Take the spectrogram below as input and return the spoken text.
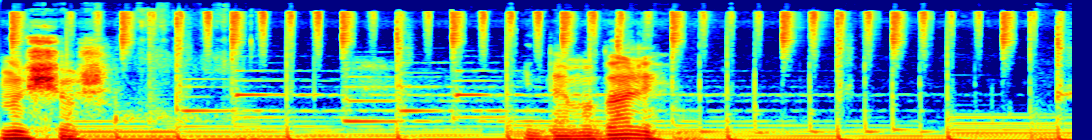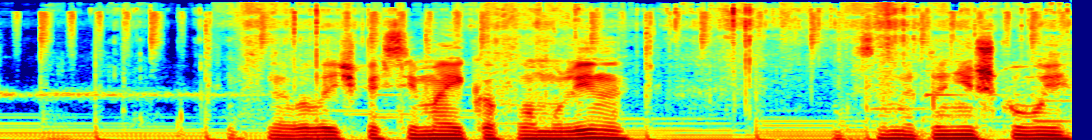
Ну що ж, йдемо далі. Ось невеличка сімейка фламуліни. Семитоніжкової.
